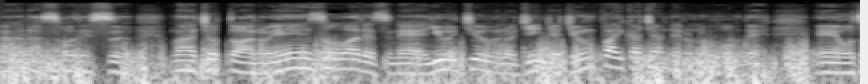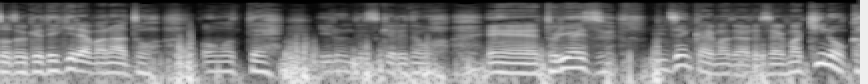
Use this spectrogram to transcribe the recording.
あーだそうです。まあちょっとあの映像はですね、YouTube の神社巡拝家チャンネルの方で、えーお届けできればなと思っているんですけれども、えーとりあえず、前回まではですね、まあ昨日か、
